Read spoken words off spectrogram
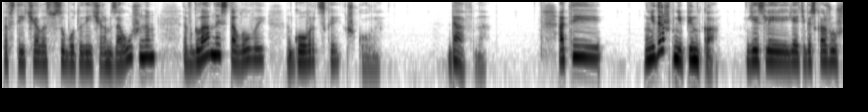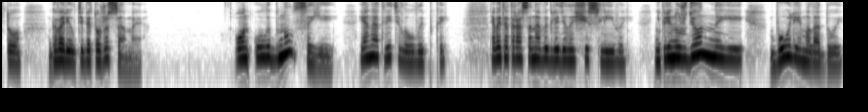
повстречалась в субботу вечером за ужином в главной столовой Говардской школы. Дафна, а ты не дашь мне пинка, если я тебе скажу, что говорил тебе то же самое? Он улыбнулся ей, и она ответила улыбкой. А в этот раз она выглядела счастливой, непринужденной и более молодой,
